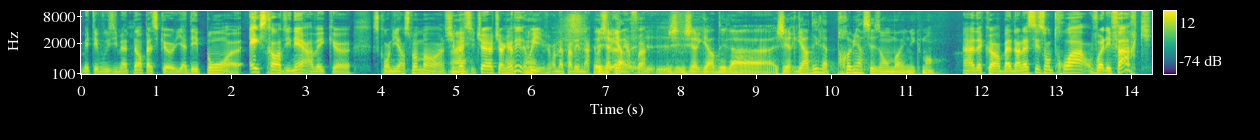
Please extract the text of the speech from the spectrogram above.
mettez-vous-y maintenant parce qu'il y a des ponts euh, extraordinaires avec euh, ce qu'on lit en ce moment. hein. Je sais Ouais. pas si tu as, tu as regardé? Ouais, Oui, on a parlé de Narcos la dernière fois. j'ai regardé la regardé la première saison moi uniquement. Ah d'accord, bah, dans la saison 3, on voit les FARC,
